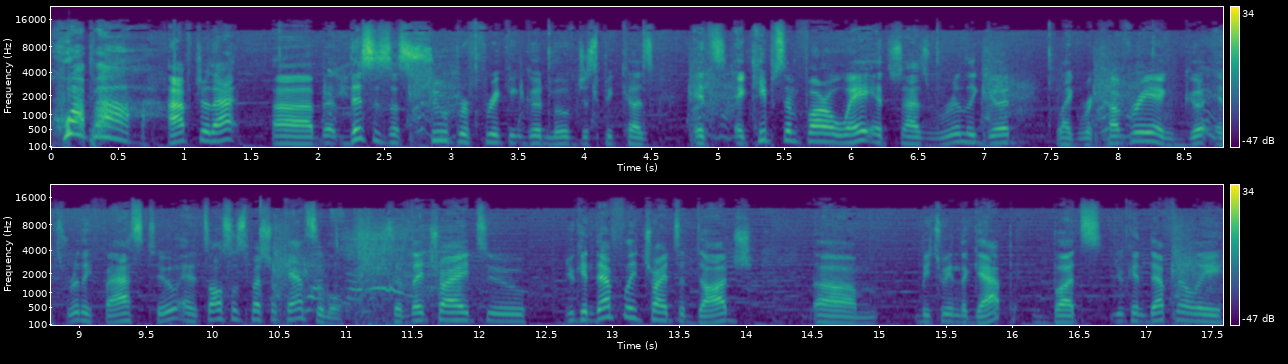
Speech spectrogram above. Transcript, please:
Whoppa! After that, uh, this is a super freaking good move just because it's it keeps them far away. It has really good like recovery and good. It's really fast too, and it's also special cancelable. So if they try to, you can definitely try to dodge um, between the gap, but you can definitely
